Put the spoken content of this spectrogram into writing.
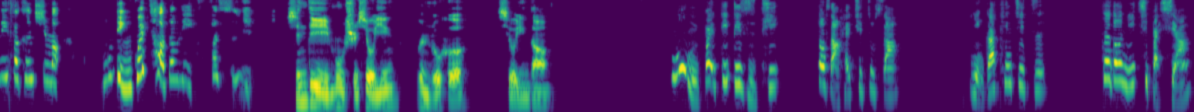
你不肯去嘛，我定会吵得你发死你。新帝目视秀英，问如何？秀英道：“我唔把点点事体到上海去做啥？人家听见子，知道你去白相。”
